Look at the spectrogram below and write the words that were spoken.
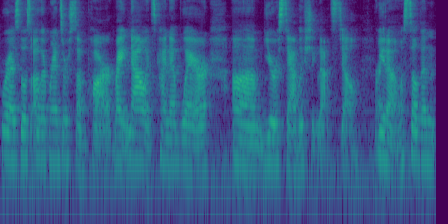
whereas those other brands are subpar. Right now it's kind of where um, you're establishing that still, Right. you know. So then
